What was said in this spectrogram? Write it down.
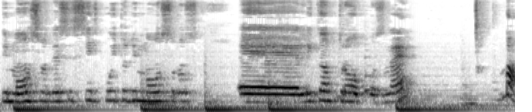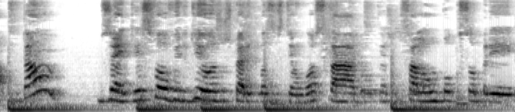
de monstro desse circuito de monstros é, licantropos, né? Bom, então Gente, esse foi o vídeo de hoje. Espero que vocês tenham gostado. Que a gente falou um pouco sobre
